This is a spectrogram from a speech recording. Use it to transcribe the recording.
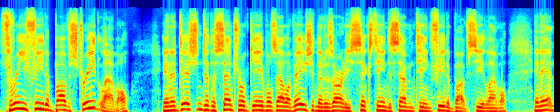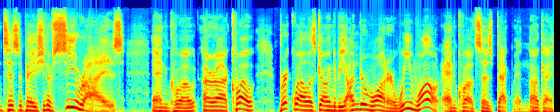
three feet above street level, in addition to the central gables elevation that is already 16 to 17 feet above sea level, in anticipation of sea rise, end quote, or uh, quote, Brickell is going to be underwater. We won't, end quote, says Beckman. Okay,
